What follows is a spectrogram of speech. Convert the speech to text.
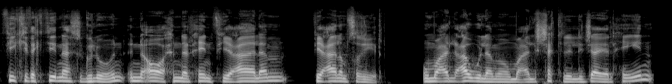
في كذا كثير ناس يقولون إنه أوه إحنا الحين في عالم في عالم صغير ومع العولمة ومع الشكل اللي جاي الحين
